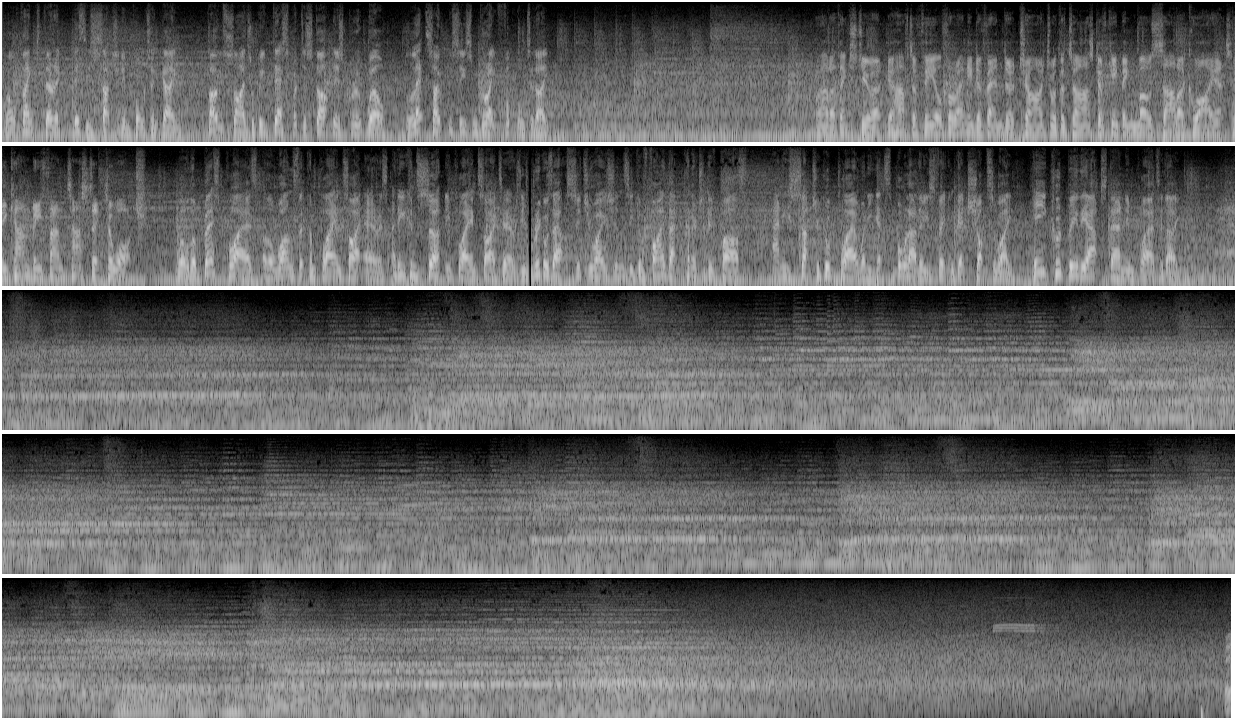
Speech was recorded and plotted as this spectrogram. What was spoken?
Well, thanks, Derek. This is such an important game. Both sides will be desperate to start this group well. Let's hope we see some great football today. Well, I think, Stuart, you have to feel for any defender charged with the task of keeping Mo Salah quiet. He can be fantastic to watch. Well, the best players are the ones that can play in tight areas, and he can certainly play in tight areas. He wriggles out of situations, he can find that penetrative pass, and he's such a good player when he gets the ball out of his feet and gets shots away. He could be the outstanding player today.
